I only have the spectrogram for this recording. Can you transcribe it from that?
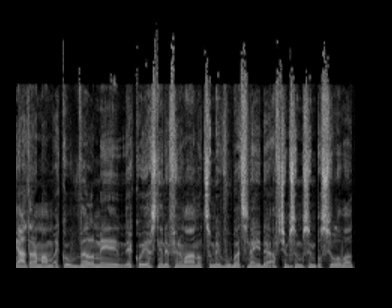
Já teda mám jako velmi jako jasně definováno, co mi vůbec nejde a v čem se musím posilovat.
